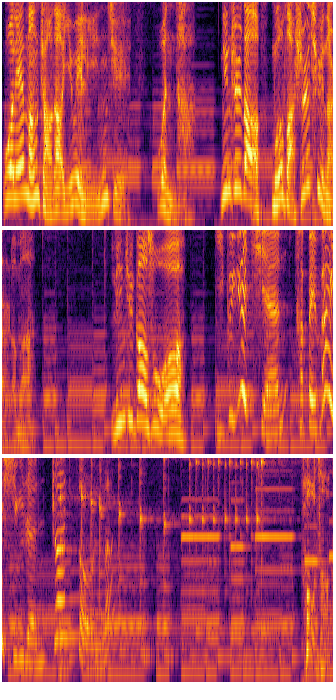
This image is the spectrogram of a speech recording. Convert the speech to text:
我连忙找到一位邻居，问他：“您知道魔法师去哪儿了吗？”邻居告诉我。一个月前，他被外星人抓走了。哦，糟糕！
